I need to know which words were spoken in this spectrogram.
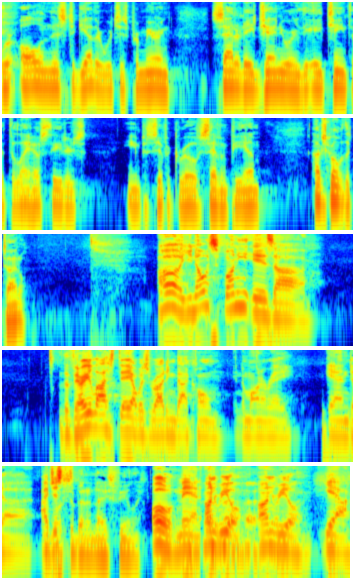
We're all in this together, which is premiering Saturday, January the 18th at the Lighthouse Theaters in Pacific Grove, 7 p.m. How'd you come up with the title? Oh, you know what's funny is uh, the very last day I was riding back home into Monterey, and uh, I just Must have been a nice feeling. Oh man, unreal, unreal. Yeah,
